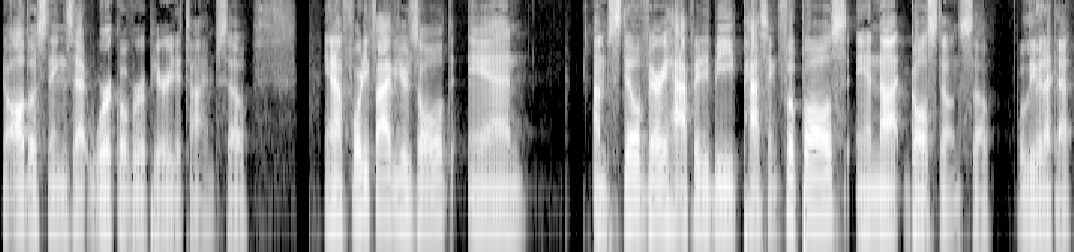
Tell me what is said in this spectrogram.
you know all those things that work over a period of time so and i'm 45 years old and I'm still very happy to be passing footballs and not gallstones. So we'll leave it at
